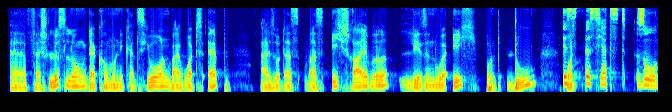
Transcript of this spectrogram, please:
äh, Verschlüsselung der Kommunikation bei WhatsApp, also das, was ich schreibe, lese nur ich und du. Ist und bis jetzt so,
